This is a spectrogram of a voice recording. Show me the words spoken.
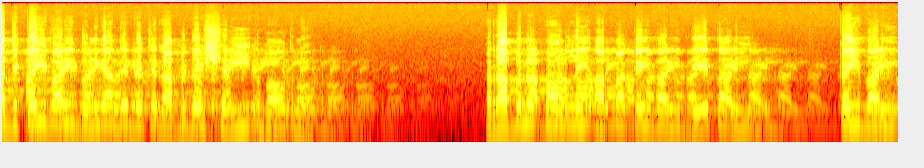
ਅੱਜ ਕਈ ਵਾਰੀ ਦੁਨੀਆ ਦੇ ਵਿੱਚ ਰੱਬ ਦੇ ਸ਼ਰੀਕ ਬਹੁਤ ਨੇ। ਰੱਬ ਨੂੰ ਪਾਉਣ ਲਈ ਆਪਾਂ ਕਈ ਵਾਰੀ ਦੇਹਧਾਰੀ, ਕਈ ਵਾਰੀ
